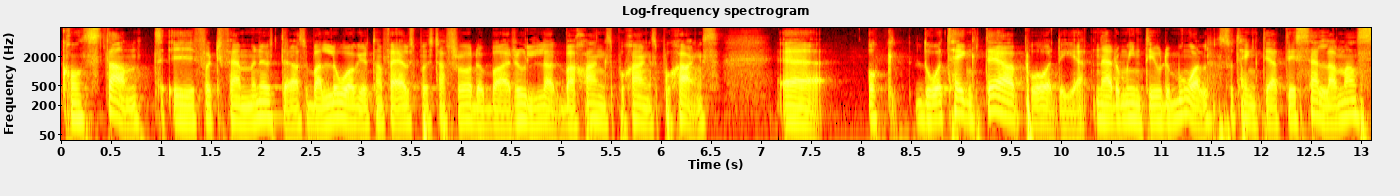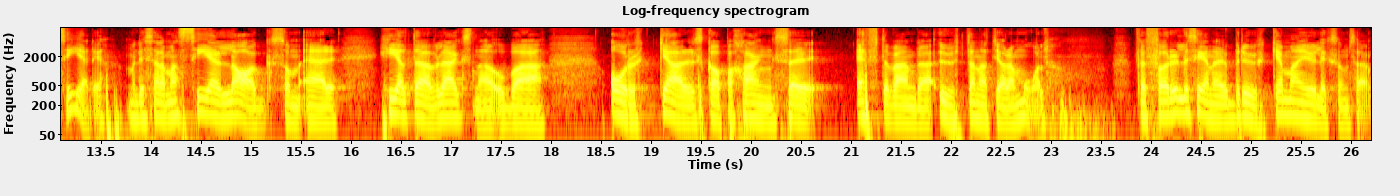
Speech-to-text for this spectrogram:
konstant i 45 minuter, alltså bara låg utanför Elfsborgs straffområde och bara rullade, bara chans på chans på chans. Eh, och då tänkte jag på det, när de inte gjorde mål, så tänkte jag att det är sällan man ser det. Men det är sällan man ser lag som är helt överlägsna och bara orkar skapa chanser efter varandra utan att göra mål. För förr eller senare brukar man ju liksom, så här,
